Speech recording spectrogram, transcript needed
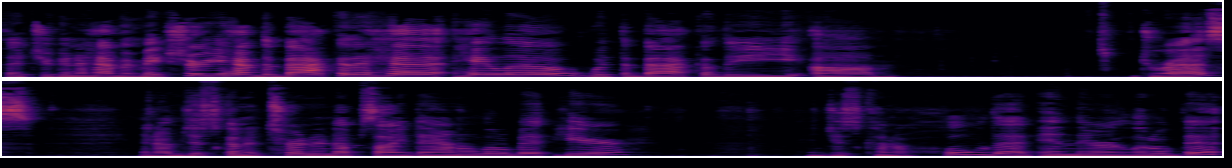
that you're going to have it. Make sure you have the back of the head, halo with the back of the um, dress. And I'm just going to turn it upside down a little bit here. And just kind of hold that in there a little bit.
